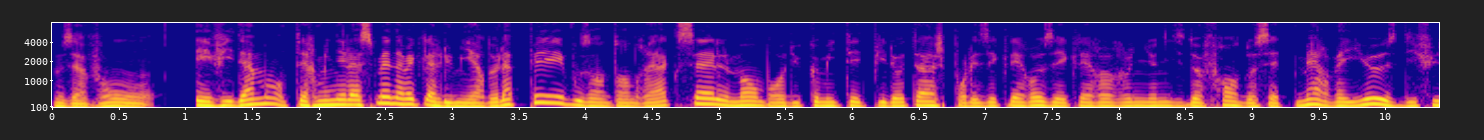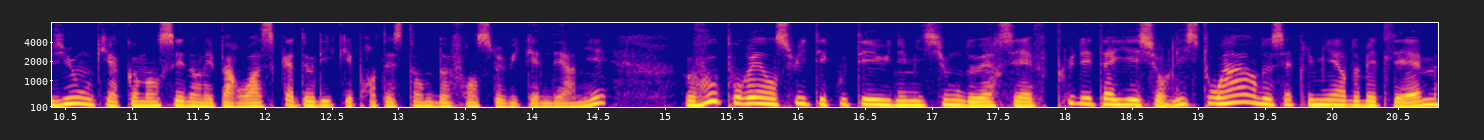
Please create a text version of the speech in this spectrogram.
Nous avons évidemment terminer la semaine avec la lumière de la paix. Vous entendrez Axel, membre du comité de pilotage pour les éclaireuses et éclaireurs unionistes de France de cette merveilleuse diffusion qui a commencé dans les paroisses catholiques et protestantes de France le week-end dernier. Vous pourrez ensuite écouter une émission de RCF plus détaillée sur l'histoire de cette lumière de Bethléem,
